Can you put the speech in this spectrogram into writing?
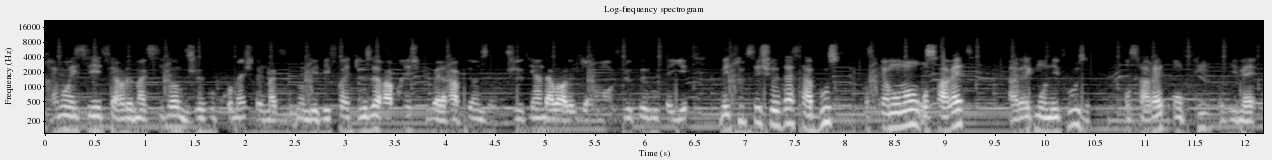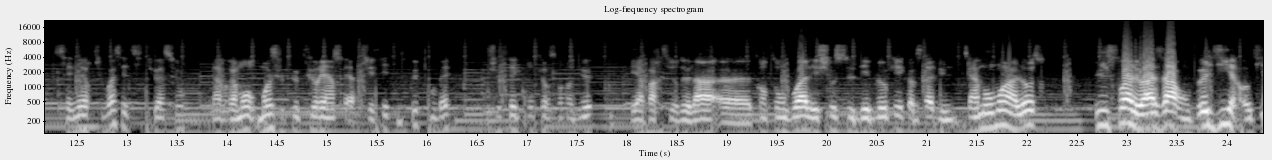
vraiment essayer de faire le maximum. Je vous promets, je fais le maximum. Mais des fois, deux heures après, je pouvais le rappeler je viens d'avoir le virement, je peux vous payer. Mais toutes ces choses-là, ça booste parce qu'à un moment, on s'arrête avec mon épouse, on s'arrête, on prie, on dit, mais Seigneur, tu vois cette situation? Là, vraiment, moi, je peux plus rien faire. J'ai fait tout ce que je pouvais. Je fais confiance en Dieu. Et à partir de là, euh, quand on voit les choses se débloquer comme ça d'un moment à l'autre, une fois le hasard, on peut dire, ok,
